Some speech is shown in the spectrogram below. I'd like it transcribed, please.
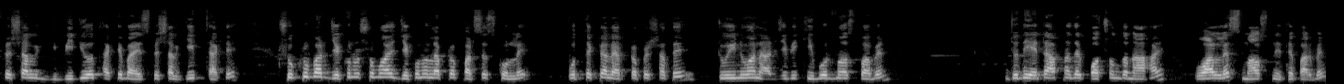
স্পেশাল ভিডিও থাকে বা স্পেশাল গিফট থাকে, শুক্রবার যে কোনো সময় যে কোনো ল্যাপটপ পারচেস করলে প্রত্যেকটা ল্যাপটপের সাথে two in one RGB keyboard mouse পাবেন। যদি এটা আপনাদের পছন্দ না হয় ওয়ারলেস মাউস নিতে পারবেন।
